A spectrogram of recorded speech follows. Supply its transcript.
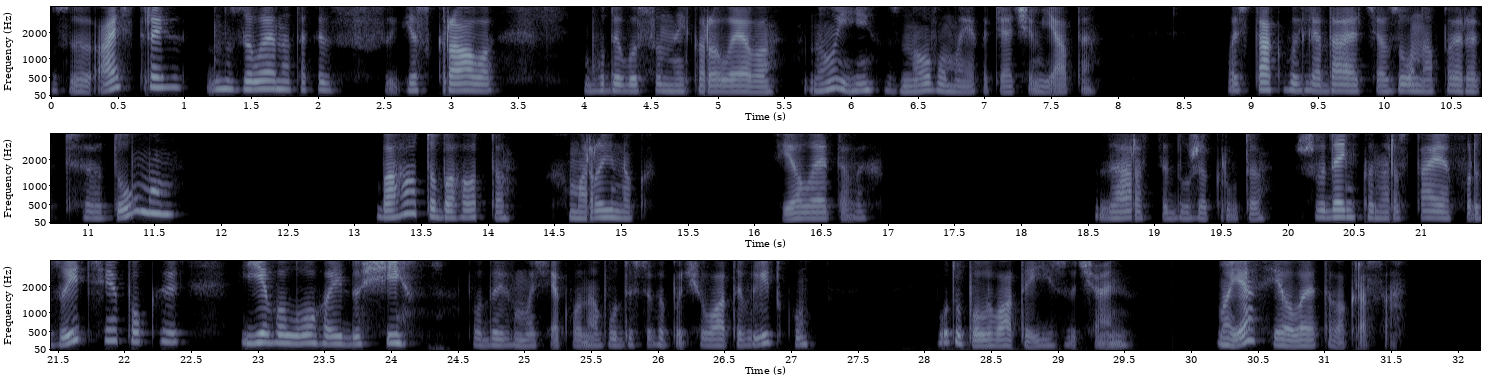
з айстри ну, зелена, таке яскрава, буде восени королева. Ну і знову моя котяча м'ята. Ось так виглядає ця зона перед е, домом. Багато-багато хмаринок фіолетових. Зараз це дуже круто. Швиденько наростає форзиція, поки є волога і дощі. Подивимось, як вона буде себе почувати влітку. Буду поливати її, звичайно. Моя фіолетова краса.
